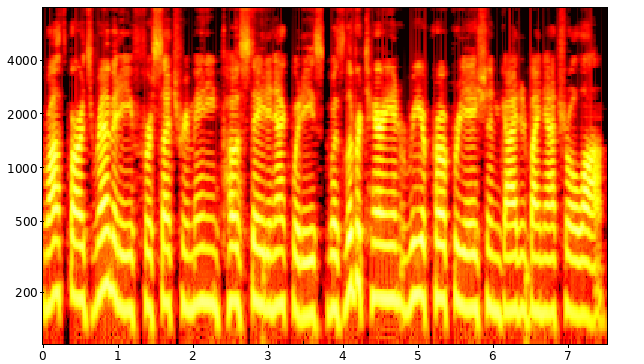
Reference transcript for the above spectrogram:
Rothbard's remedy for such remaining post-state inequities was libertarian reappropriation guided by natural law.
